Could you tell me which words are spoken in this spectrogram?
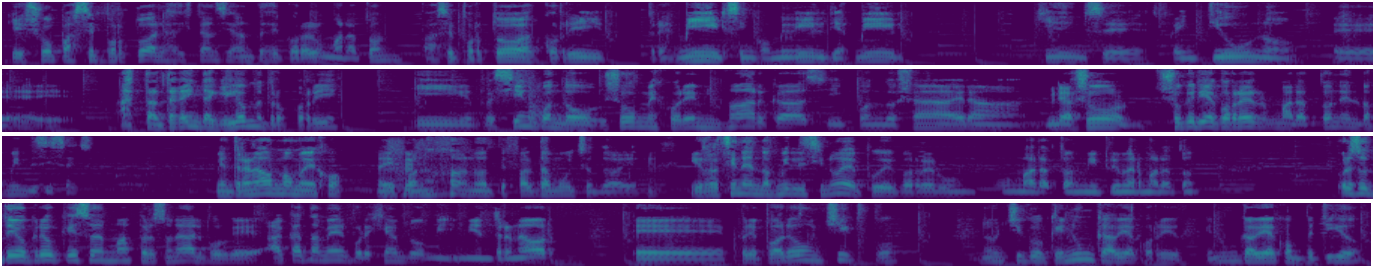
que yo pasé por todas las distancias antes de correr un maratón, pasé por todas, corrí 3.000, 5.000, 10.000, 15, 21, eh, hasta 30 kilómetros corrí. Y recién cuando yo mejoré mis marcas y cuando ya era. Mira, yo, yo quería correr maratón en el 2016. Mi entrenador no me dejó. Me dijo, no, no te falta mucho todavía. Y recién en 2019 pude correr un, maratón, mi primer maratón. Por eso te digo, creo que eso es más personal, porque acá también, por ejemplo, mi, entrenador eh, preparó a un chico, un chico que nunca había corrido, que nunca había competido,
